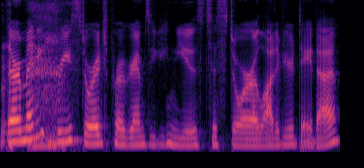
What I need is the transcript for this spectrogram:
There are many free storage programs you can use to store a lot of your data.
